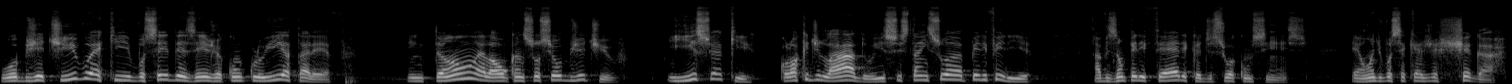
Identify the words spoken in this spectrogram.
O objetivo é que você deseja concluir a tarefa. Então, ela alcançou seu objetivo. E isso é aqui. Coloque de lado, isso está em sua periferia. A visão periférica de sua consciência. É onde você quer chegar.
